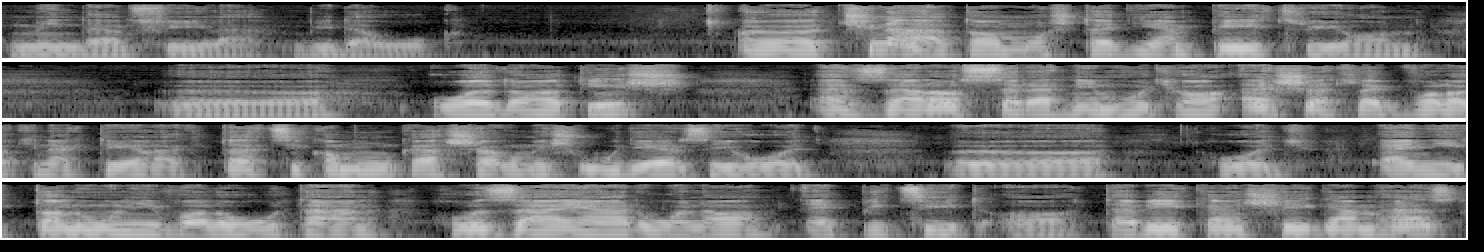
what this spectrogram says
mindenféle videók. Csináltam most egy ilyen Patreon oldalt is, ezzel azt szeretném, hogyha esetleg valakinek tényleg tetszik a munkásságom, és úgy érzi, hogy, ö, hogy ennyi tanulni való után hozzájárulna egy picit a tevékenységemhez,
